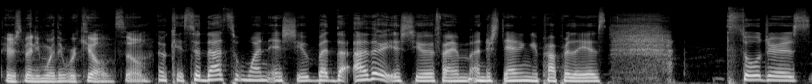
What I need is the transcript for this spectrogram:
there's many more that were killed so. Okay, so that's one issue. But the other issue, if I'm understanding you properly, is soldiers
